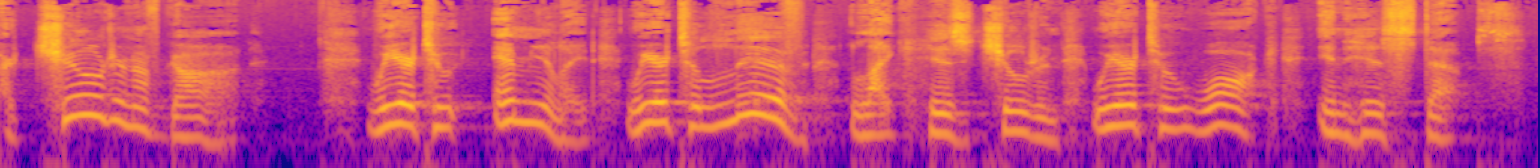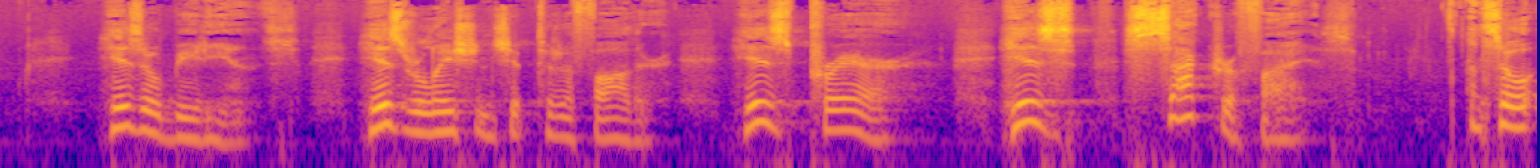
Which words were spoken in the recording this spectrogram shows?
are children of God, we are to emulate, we are to live like His children, we are to walk in his steps, his obedience, his relationship to the Father, his prayer, his sacrifice. And so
